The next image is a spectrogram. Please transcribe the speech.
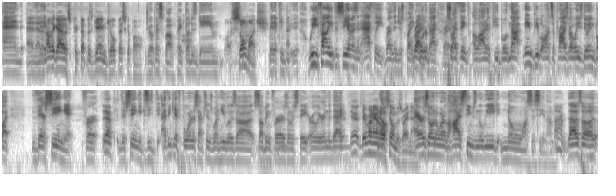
And And then they- another guy who's picked up his game, Joe Piscopo. Joe Piscopo picked up his game. So much. Con- we finally get to see him as an athlete rather than just playing Right, quarterback. right. So I think a lot of people, not maybe people aren't surprised by what he's doing, but they're seeing it for Yeah. they're seeing it because I think he had four interceptions when he was uh, subbing for Arizona State earlier in the day. They're, they're running on No. all cylinders right now. Arizona, one of the highest teams in the league, no one wants to see them. All right, that was a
